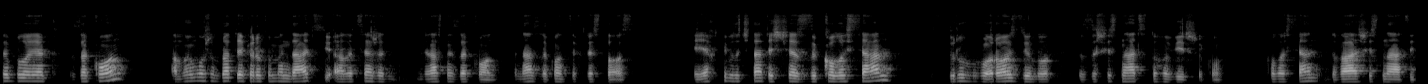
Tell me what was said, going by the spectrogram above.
це було як закон, а ми можемо брати як рекомендацію, але це вже для нас не закон. Для нас закон це Христос. І я хотів зачитати ще з Колосян, з другого розділу, з 16-го віршику. Колосян 2,16.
